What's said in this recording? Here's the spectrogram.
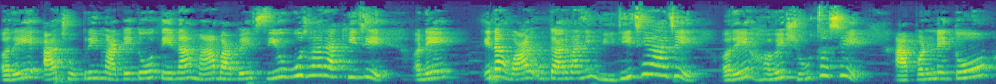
અરે, આ છોકરી માટે તો તેના મા બાપે શિવ પૂજા રાખી છે અને એના વાળ ઉતારવાની વિધિ છે આજે. અરે, હવે શું થશે? આપણને તો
